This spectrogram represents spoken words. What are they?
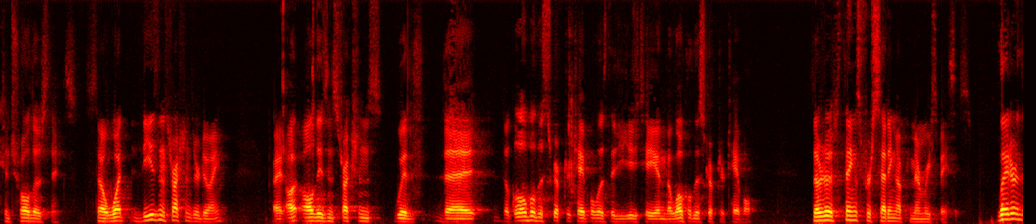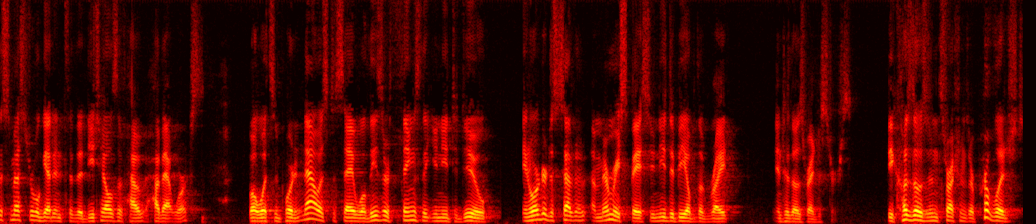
control those things. So what these instructions are doing, right, all, all these instructions with the, the global descriptor table is the GDT and the local descriptor table those are things for setting up memory spaces. Later in the semester, we'll get into the details of how, how that works. But what's important now is to say, well, these are things that you need to do. In order to set a memory space, you need to be able to write into those registers. Because those instructions are privileged,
